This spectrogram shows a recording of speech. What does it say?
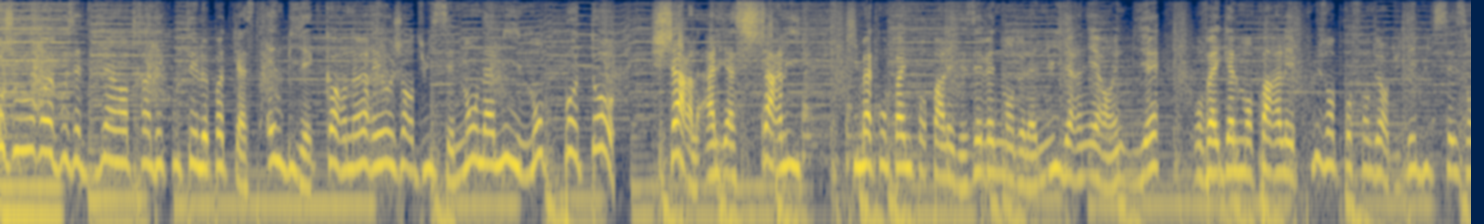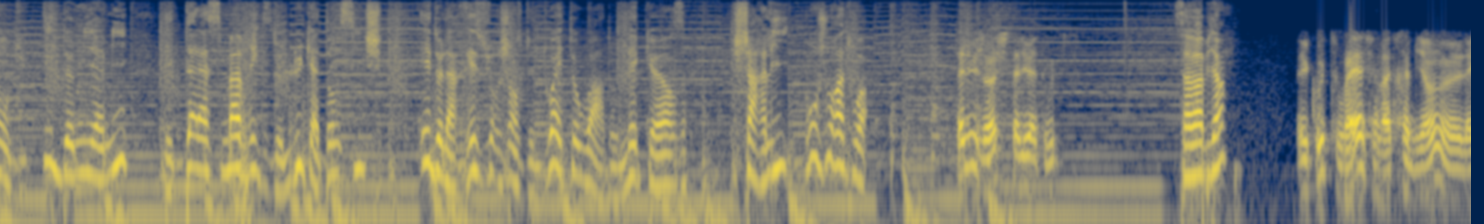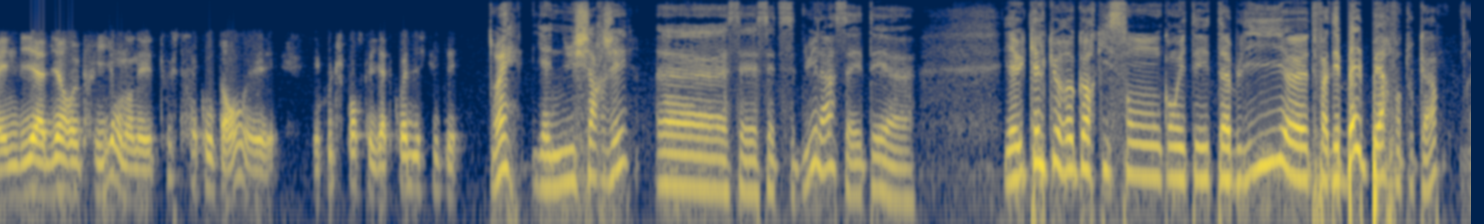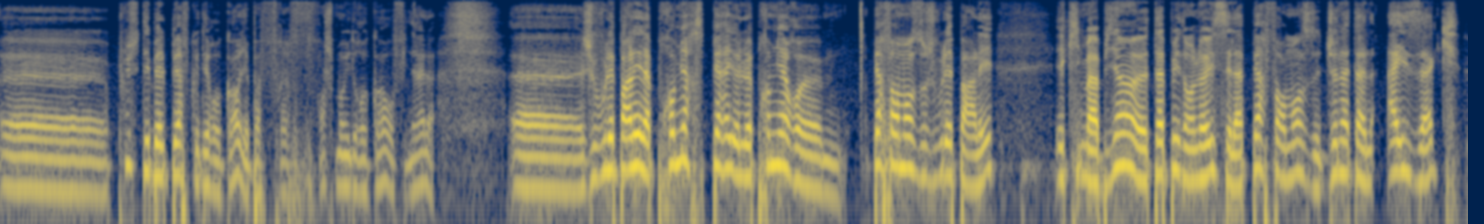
Bonjour, vous êtes bien en train d'écouter le podcast NBA Corner et aujourd'hui c'est mon ami, mon poteau, Charles alias Charlie qui m'accompagne pour parler des événements de la nuit dernière en NBA. On va également parler plus en profondeur du début de saison du Heat de Miami, des Dallas Mavericks de Luka Doncic et de la résurgence de Dwight Howard aux Lakers. Charlie, bonjour à toi. Salut Josh, salut à tous. Ça va bien? Écoute, ouais, ça va très bien. Euh, la NBA a bien repris, on en est tous très contents. Et écoute, je pense qu'il y a de quoi discuter. Ouais, il y a une nuit chargée. Euh, cette, nuit-là, ça a été. Euh, il y a eu quelques records qui sont qui ont été établis, enfin des belles perfs en tout cas. plus des belles perfs que des records. Il n'y a pas franchement eu de record au final. je voulais parler la première période, la première performance dont je voulais parler et qui m'a bien euh, tapé dans l'œil, c'est la performance de Jonathan Isaac,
